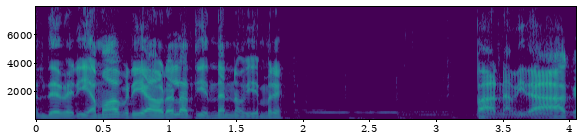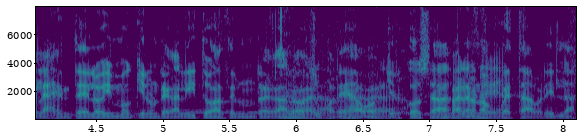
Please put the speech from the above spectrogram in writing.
deberíamos abrir ahora la tienda en noviembre. Para Navidad, que la gente lo mismo quiere un regalito, hacer un regalo a su pareja o cualquier cosa. No nos bien. cuesta abrirla.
